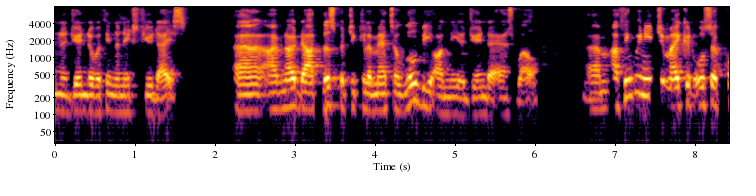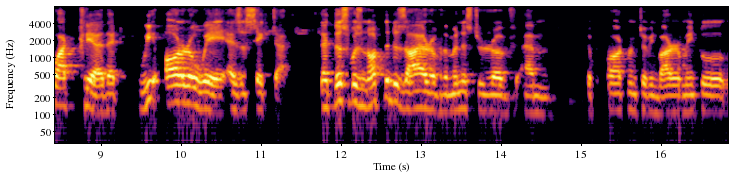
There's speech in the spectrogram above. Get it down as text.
an agenda within the next few days. Uh, I have no doubt this particular matter will be on the agenda as well. Um, I think we need to make it also quite clear that we are aware as a sector that this was not the desire of the Minister of um, Department of Environmental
